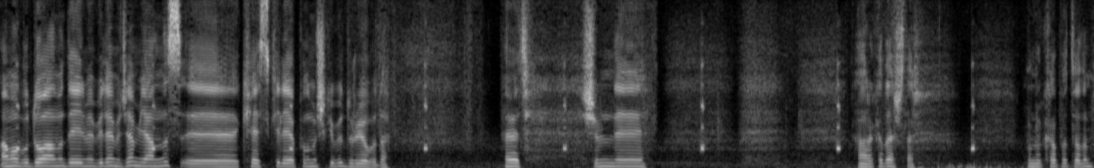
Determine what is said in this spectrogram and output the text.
Ama bu doğal mı değil mi bilemeyeceğim. Yalnız e, keskiyle yapılmış gibi duruyor bu da. Evet. Şimdi arkadaşlar bunu kapatalım.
